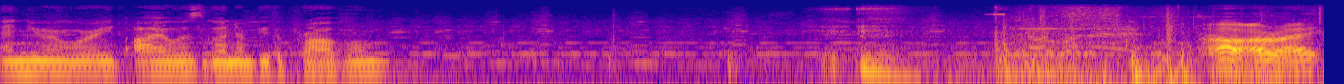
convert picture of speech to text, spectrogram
And you were worried I was gonna be the problem? Oh, alright.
